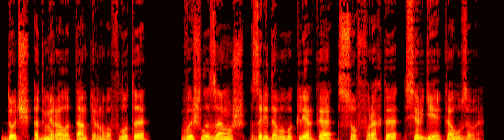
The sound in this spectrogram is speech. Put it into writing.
дочь адмирала танкерного флота, вышла замуж за рядового клерка Соффрахта Сергея Каузова.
